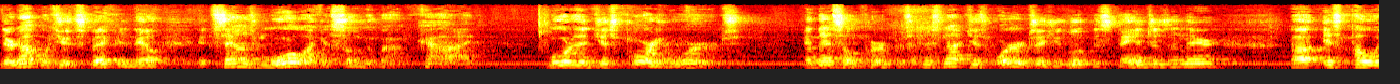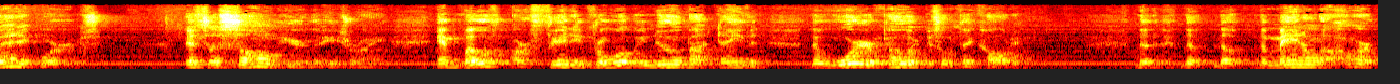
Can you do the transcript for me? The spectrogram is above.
They're not what you expected. Now, it sounds more like a song about God, more than just parting words. And that's on purpose. And it's not just words. As you look, the stanzas in there, uh, it's poetic words. It's a song here that he's writing. And both are fitting for what we knew about David. The warrior poet is what they called him the, the, the, the man on the harp,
